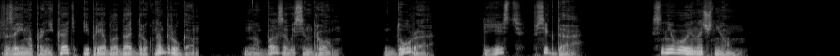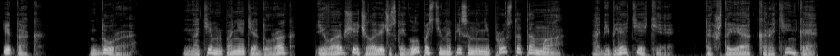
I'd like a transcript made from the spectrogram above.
взаимопроникать и преобладать друг над другом. Но базовый синдром – дура – есть всегда. С него и начнем. Итак, дура. На темы понятия «дурак» и вообще человеческой глупости написаны не просто тома, а библиотеки. Так что я коротенько,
